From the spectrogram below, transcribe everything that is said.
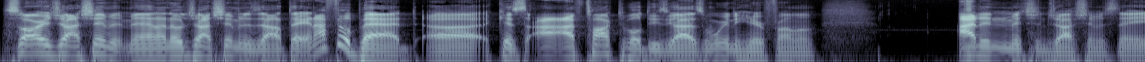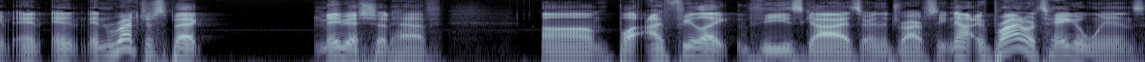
sorry, Josh Emmett, man. I know Josh Emmett is out there, and I feel bad because uh, I've talked about these guys, and we're going to hear from them. I didn't mention Josh Emmett's name, and, and in retrospect, maybe I should have. Um, but I feel like these guys are in the driver's seat. Now, if Brian Ortega wins,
